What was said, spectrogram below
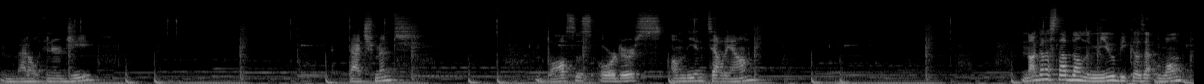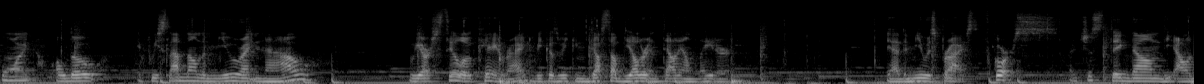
Metal Energy. Attachment. Boss's orders on the Inteleon. Not gonna slap down the Mew because at one point, although if we slap down the Mew right now, we are still okay, right? Because we can gust up the other Inteleon later. Yeah, the Mew is priced, of course. Let's just take down the Al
